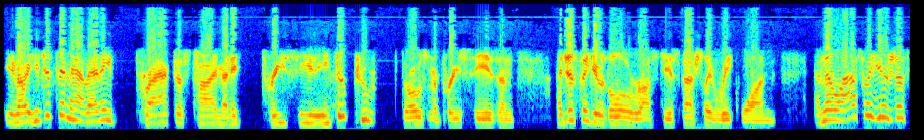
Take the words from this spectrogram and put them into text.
you know, he just didn't have any practice time, any preseason. He took two throws in the preseason. I just think he was a little rusty, especially in week one. And then last week he was just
